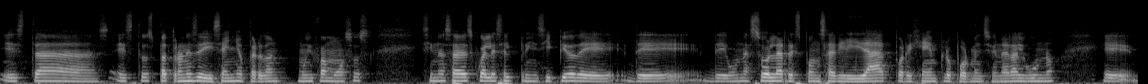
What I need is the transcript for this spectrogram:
estas, estos patrones de diseño, perdón, muy famosos, si no sabes cuál es el principio de, de, de una sola responsabilidad, por ejemplo, por mencionar alguno, eh,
